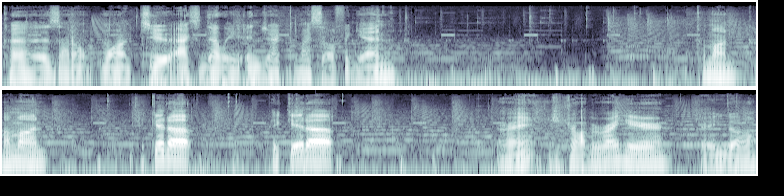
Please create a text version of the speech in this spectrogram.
Cause I don't want to accidentally inject myself again. Come on, come on. Pick it up. Pick it up. Alright, just drop it right here. There you go.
